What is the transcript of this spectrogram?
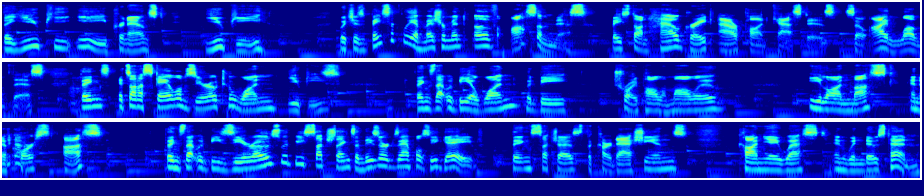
The UPE pronounced UP, which is basically a measurement of awesomeness based on how great our podcast is. So I love this. Oh. Things it's on a scale of 0 to 1 UPs. Things that would be a 1 would be Troy Polamalu, Elon Musk, and of Yeah. course us. Things that would be zeros would be such things and these are examples he gave. Things such as the Kardashians, Kanye West, and Windows 10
